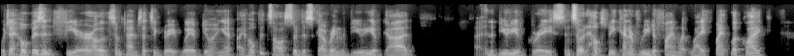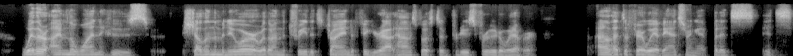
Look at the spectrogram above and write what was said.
which I hope isn't fear, although sometimes that's a great way of doing it. I hope it's also discovering the beauty of God uh, and the beauty of grace. And so it helps me kind of redefine what life might look like, whether I'm the one who's shelling the manure or whether I'm the tree that's trying to figure out how I'm supposed to produce fruit or whatever. I don't know if that's a fair way of answering it, but it's, it's,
